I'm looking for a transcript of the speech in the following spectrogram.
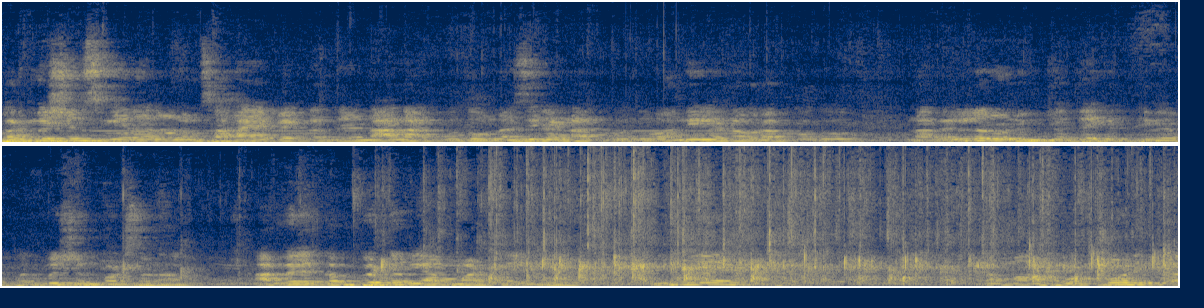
ಪರ್ಮಿಷನ್ಸ್ಗೆ ಏನಾದರೂ ನಮ್ಗೆ ಸಹಾಯ ಬೇಕಂದ್ರೆ ನಾನು ಹಾಕ್ಬೋದು ನಜೀರಣ್ಣ ಹಾಕ್ಬೋದು ಅಣ್ಣ ಅವ್ರು ಹಾಕ್ಬೋದು ನಾವೆಲ್ಲರೂ ನಿಮ್ಮ ಜೊತೆಗಿರ್ತೀವಿ. ಪರ್ಮಿಷನ್ ಮಾಡಿಸೋಣ. ಆಮೇಲೆ ಕಂಪ್ಯೂಟರ್ ಲ್ಯಾಬ್ ಮಾಡ್ತಾ ಇದ್ದೀವಿ. ನಿಮಗೆ ನಮ್ಮ ಒಕ್ಕೋಡಿಂದ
